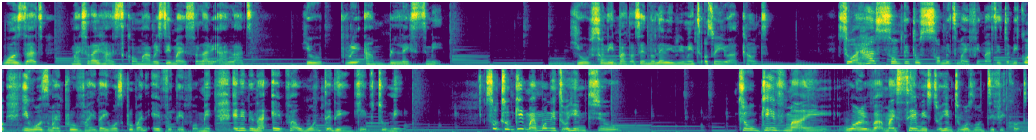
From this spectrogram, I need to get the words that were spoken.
was that my salary has come, I've received my salary alert. He will pray and bless me. He will send it back and say, No, let it remain also in your account. So I had something to submit my finances to because he was my provider. He was providing everything for me. Anything I ever wanted, he gave to me. So to give my money to him to to give my whatever my savings to him too was not difficult.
